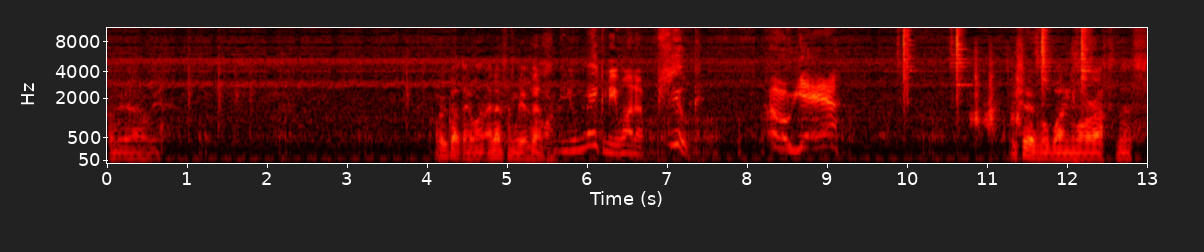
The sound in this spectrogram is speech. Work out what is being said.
where are we? Well, we've got that one. I don't think we have that one. You make me want to puke. Oh yeah? We should have one more after this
